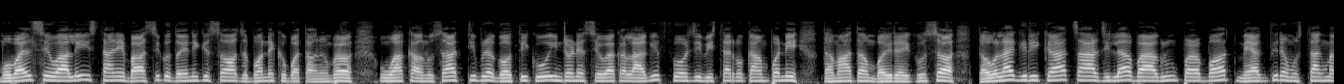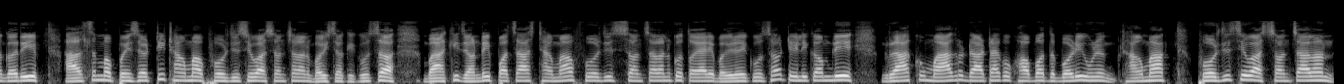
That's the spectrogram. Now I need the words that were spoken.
मोबाइल सेवाले स्थानीयवासीको दैनिकी सहज बनेको बताउनुभयो। उहाँका अनुसार तीव्र गतिको इन्टरनेट सेवाका लागि फोर जी विस्तारको काम पनि धमाधम भइरहेको छ। धौलागिरीका चार जिल्ला बागलुङ पर्वत म्याग्दी र मुस्ताङमा गरी हालसम्म पैँसठी ठाउँमा फोर सेवा सञ्चालन भइसकेको छ। बाँकी झन्डै पचास ठाउँमा फोर जी सञ्चालनको तयारी भइरहेको छ। टेलिकमले ग्राहकको माग र डाटाको खपत बढी हुने ठाउँमा फोर सेवा सञ्चालन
